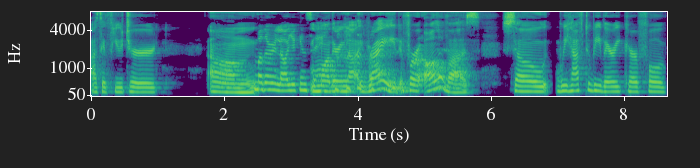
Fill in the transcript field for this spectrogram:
as a future um Mother-in-law, you can say. mother-in-law right for all of us so we have to be very careful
